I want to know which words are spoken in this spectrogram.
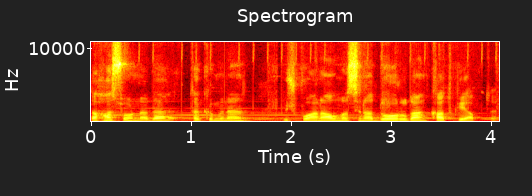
Daha sonra da takımının 3 puan almasına doğrudan katkı yaptı.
